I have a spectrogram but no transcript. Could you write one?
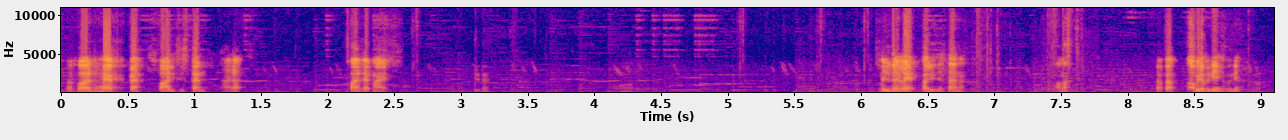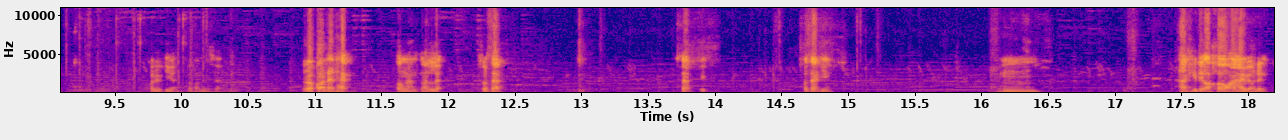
แล้วก็แท็กแบบไฟ resistant หายละไฟแท็กใหม่ไม่ได้แหละไฟ resistant อะเอาละแบบแบบเอาไปดิเอาไปดิเอาไปดิเอาไปดิแล้วก็แท็กตรงนั้นนั่นแหละตัวแท็กแท็กอีกตัวแท็กอีก อืมหาคิดที่เอาเข้าไอเวลหนึ่ง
